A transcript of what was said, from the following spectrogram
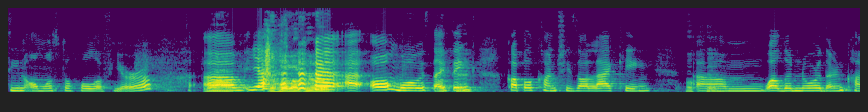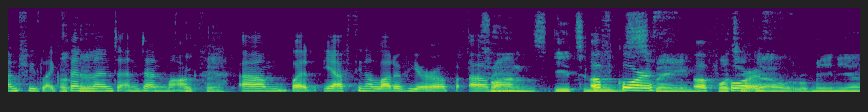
seen almost the whole of europe Wow, um, yeah the whole of Europe? I- almost i think a couple countries are lacking Okay. um, well the northern countries like Okay. finland and denmark Okay. um, but yeah i've seen a lot of europe um, France, Italy, of course, Spain, of Portugal, Romania.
